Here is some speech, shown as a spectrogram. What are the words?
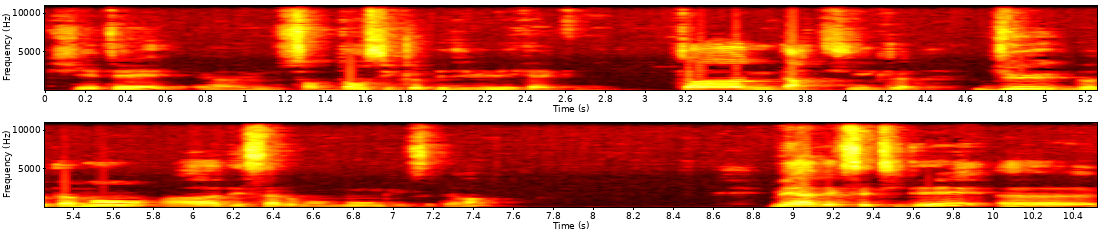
qui était euh, une sorte d'encyclopédie biblique avec tonnes d'articles dû notamment à des Salomon Monk, etc. Mais avec cette idée euh,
